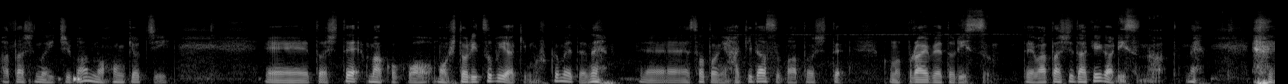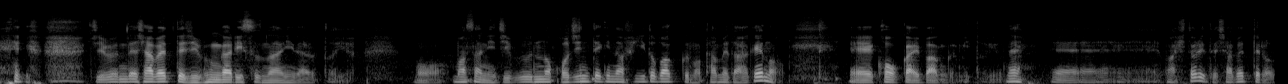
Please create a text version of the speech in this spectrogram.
私の一番の本拠地、えー、として、まあ、ここ、もう一人つぶやきも含めてね、えー、外に吐き出す場として、この Private Listen。で、私だけがリスナーとね、自分で喋って自分がリスナーになるという、もうまさに自分の個人的なフィードバックのためだけの、えー、公開番組というね、えー、まあ、一人で喋ってろ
